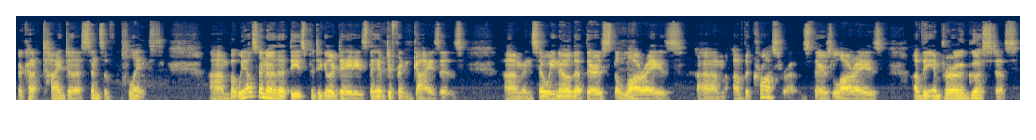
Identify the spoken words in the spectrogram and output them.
They're kind of tied to a sense of place. Um, but we also know that these particular deities they have different guises. Um, and so we know that there's the lares um, of the crossroads, there's lares of the Emperor Augustus,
